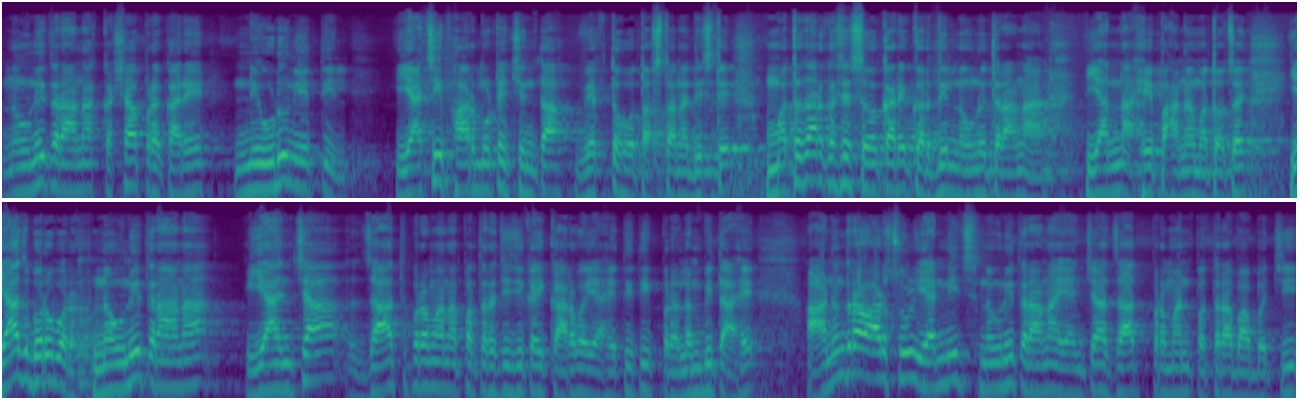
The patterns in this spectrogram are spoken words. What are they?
नवनीत राणा कशा प्रकारे निवडून येतील याची फार मोठी चिंता व्यक्त होत असताना दिसते. मतदार कसे सहकार्य करतील नवनीत राणा यांना हे पाहणं महत्त्वाचं आहे. याचबरोबर नवनीत राणा यांच्या जात प्रमाणपत्राची जी काही कारवाई आहे ती ती प्रलंबित आहे. आनंदराव आडसूळ यांनीच नवनीत राणा यांच्या जात प्रमाणपत्राबाबतची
